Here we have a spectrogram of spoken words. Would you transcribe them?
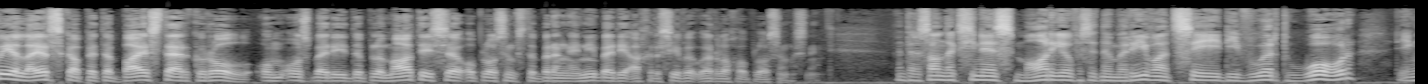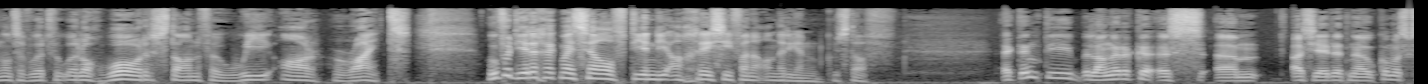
goeie leierskap het 'n baie sterk rol om ons by die diplomatisiese oplossings te bring en nie by die aggressiewe oorlogoplossings nie. Interessant ek sien is Mario of is dit nou Marie wat sê die woord war, die Engelse woord vir oorlog war staan vir we are right. Hoe verdedig ek myself teen die aggressie van 'n ander een, Gustaf? Ek dink die belangrike is ehm um, as jy dit nou kom ons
